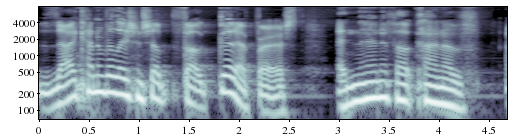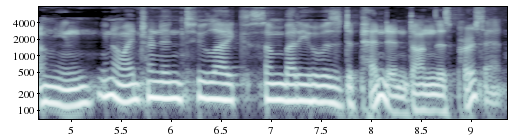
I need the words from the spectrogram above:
that kind of relationship felt good at first. And then it felt kind of, I mean, you know, I turned into like somebody who was dependent on this person,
